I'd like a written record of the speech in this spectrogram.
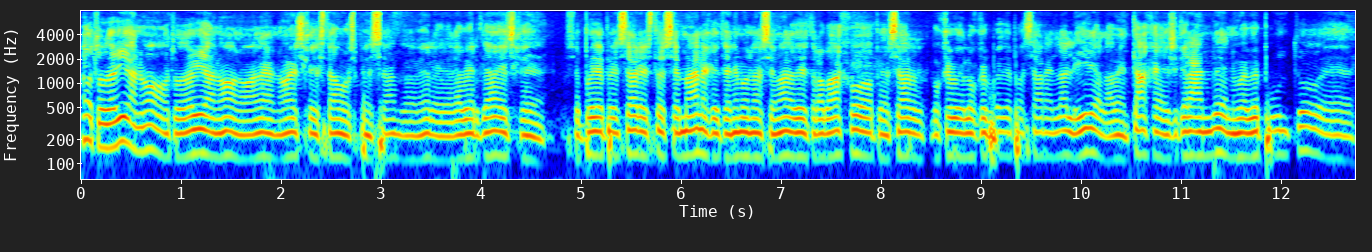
No, todavía no, todavía no, no, no es que estamos pensando, a ver, la verdad es que se puede pensar esta semana que tenemos una semana de trabajo a pensar lo que, lo que puede pasar en la liga, la ventaja es grande, nueve puntos, eh,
